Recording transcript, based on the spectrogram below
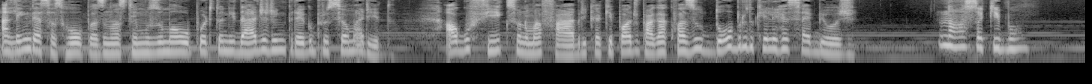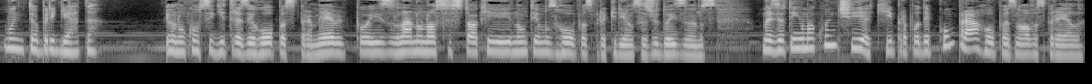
Além dessas roupas, nós temos uma oportunidade de emprego para o seu marido. Algo fixo numa fábrica que pode pagar quase o dobro do que ele recebe hoje. Nossa, que bom. Muito obrigada. Eu não consegui trazer roupas para Mary, pois lá no nosso estoque não temos roupas para crianças de dois anos. Mas eu tenho uma quantia aqui para poder comprar roupas novas para ela.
